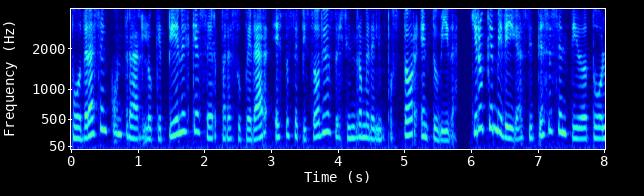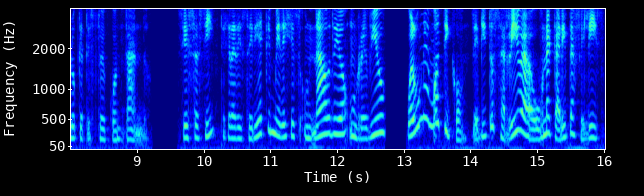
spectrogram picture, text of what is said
podrás encontrar lo que tienes que hacer para superar estos episodios del síndrome del impostor en tu vida. Quiero que me digas si te hace sentido todo lo que te estoy contando. Si es así, te agradecería que me dejes un audio, un review o algún emótico, deditos arriba o una carita feliz,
